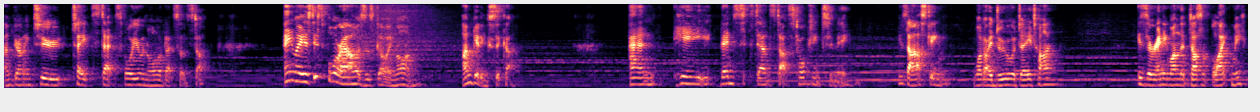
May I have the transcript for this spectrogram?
I'm going to take stats for you and all of that sort of stuff. Anyway, as this four hours is going on, I'm getting sicker. And he then sits down and starts talking to me. He's asking what I do a daytime? Is there anyone that doesn't like me?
